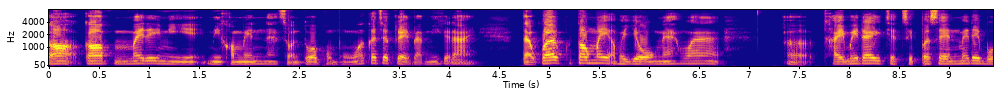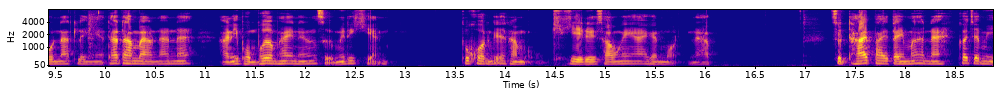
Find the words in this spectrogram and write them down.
ก็ก็ไม่ได้มีมีคอมเมนต์นะ ส่วนตัวผมผมว่าก็จะเกรดแบบนี้ก็ได้ แต่ว่าต้องไม่เอาไปโยงนะว่า ใครไม่ได้ 70%ไม่ได้โบนัสอะไรเงี้ยถ้าทำแบบนั้นนะ อันนี้ผมเพิ่มให้นะหนังสือไม่ได้เขียน ทุกคนก็จะทำ key result ง่ายๆกันหมดนะครับ สุดท้ายปลายไตรมาสนะ ก็จะมี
